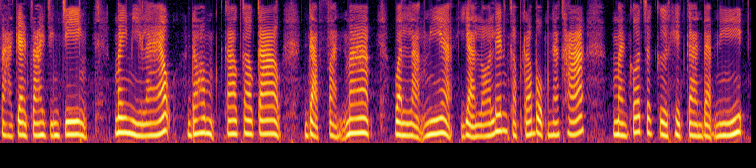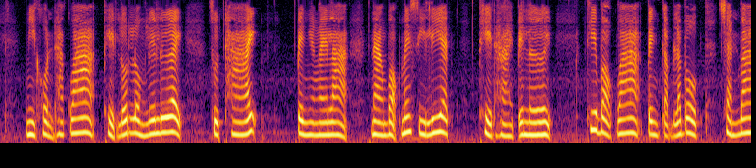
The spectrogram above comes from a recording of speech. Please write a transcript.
สาแก่ใจจริงๆ ไม่มีแล้วด้อม 999 ดับฝันมาก วันหลังเนี่ย อย่าล้อเล่นกับระบบนะคะ มันก็จะเกิดเหตุการณ์แบบนี้ มีคนทักว่าเพจลดลงเรื่อยๆ สุดท้าย เป็นยังไงล่ะ นางบอกไม่ซีเรียสเพจหายไปเลย ที่บอกว่าเป็นกับระบบ ฉันว่า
